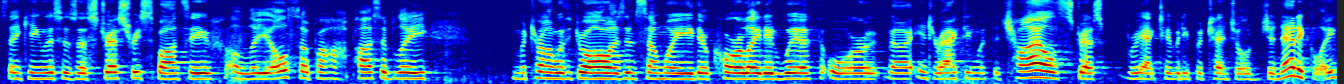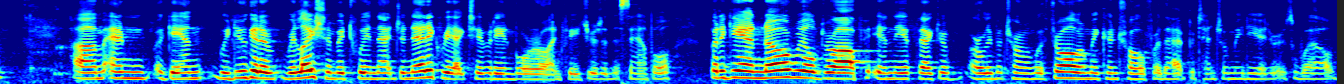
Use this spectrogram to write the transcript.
thinking this is a stress responsive allele, so possibly maternal withdrawal is in some way either correlated with or uh, interacting with the child's stress reactivity potential genetically. Um, and again, we do get a relation between that genetic reactivity and borderline features in the sample. But again, no real drop in the effect of early maternal withdrawal, and we control for that potential mediator as well.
